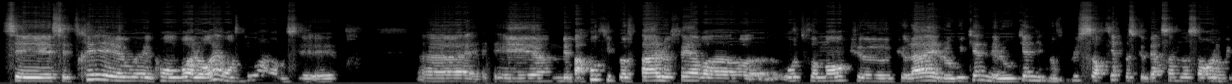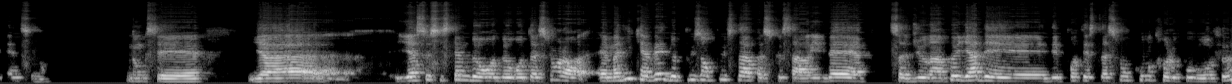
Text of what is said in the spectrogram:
C'est très... quand on voit l'horaire, on se dit, waouh, c'est... Euh, mais par contre, ils peuvent pas le faire euh, autrement que, que, là et le week-end. Mais le week-end, ils peuvent plus sortir parce que personne ne sort le week-end sinon. Donc c'est, il y a, il y a ce système de, rotation. Alors, elle m'a dit qu'il y avait de plus en plus là, parce que ça arrivait, ça durait un peu. Il y a des, protestations contre le couvre-feu.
